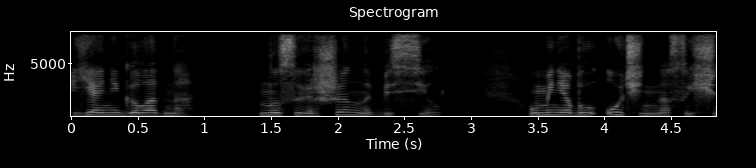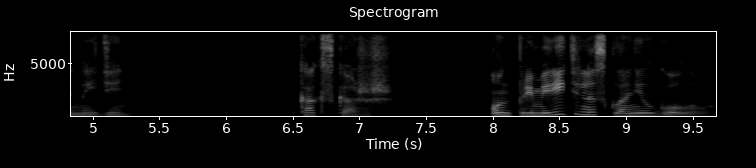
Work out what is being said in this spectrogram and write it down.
«Я не голодна, но совершенно без сил. У меня был очень насыщенный день». Как скажешь. Он примирительно склонил голову.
